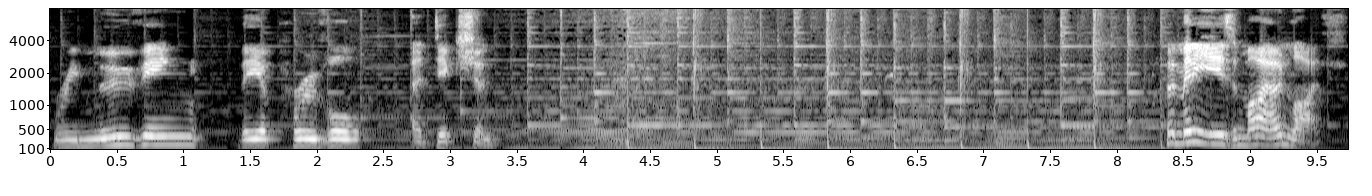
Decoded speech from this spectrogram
removing the approval addiction. For many years in my own life,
